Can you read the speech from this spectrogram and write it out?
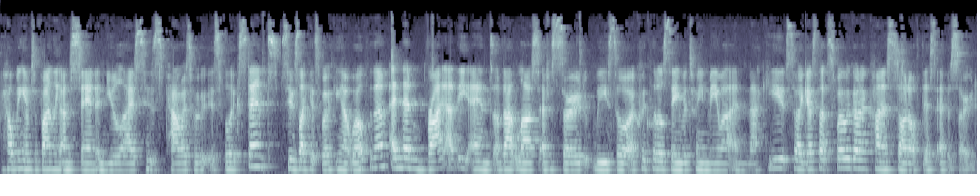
helping him to finally understand and utilize his power to its full extent. Seems like it's working out well for them. And then right at the end of that last episode, we saw a quick little scene between Miwa and Maki. So I guess that's where we're gonna kind of start off this episode.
